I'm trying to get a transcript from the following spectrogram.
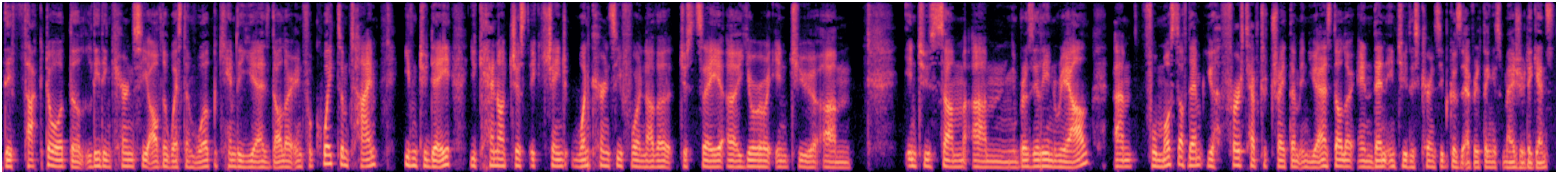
de facto the leading currency of the Western world became the US dollar. And for quite some time, even today, you cannot just exchange one currency for another, just say a euro into, um, into some um, Brazilian real. Um, for most of them, you first have to trade them in US dollar and then into this currency because everything is measured against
